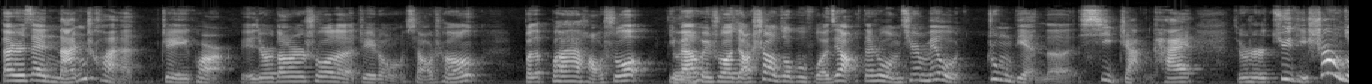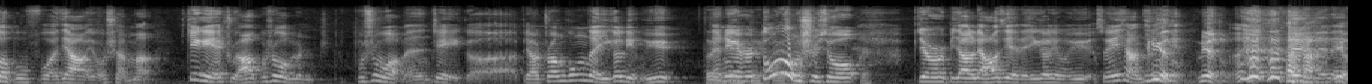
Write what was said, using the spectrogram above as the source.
但是在南传这一块儿，也就是当时说的这种小乘。不不太好说，一般会说叫上座部佛教，但是我们其实没有重点的细展开，就是具体上座部佛教有什么，这个也主要不是我们不是我们这个比较专攻的一个领域，对但这个是东龙师兄就是比较了解的一个领域，所以想听听略懂，略懂，对对对。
